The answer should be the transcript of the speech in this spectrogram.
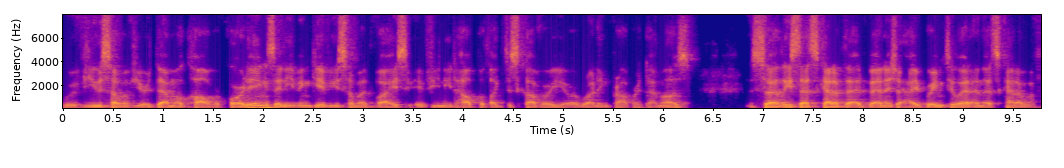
review some of your demo call recordings and even give you some advice if you need help with like discovery or running proper demos so at least that's kind of the advantage I bring to it, and that's kind of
